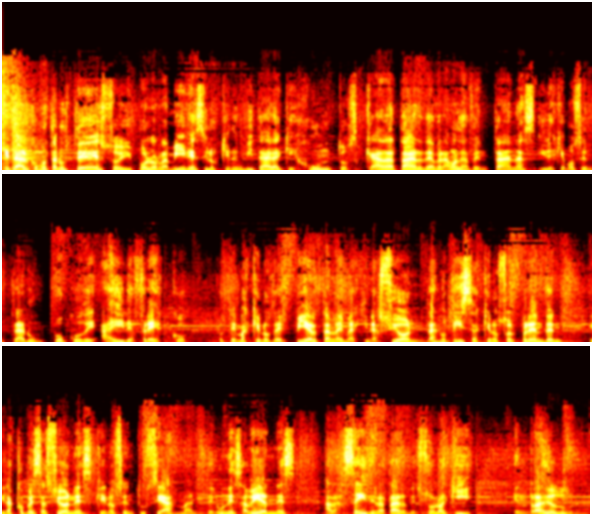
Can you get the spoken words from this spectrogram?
¿Qué tal? ¿Cómo están ustedes? Soy Polo Ramírez y los quiero invitar a que juntos, cada tarde, abramos las ventanas y dejemos entrar un poco de aire fresco, los temas que nos despiertan la imaginación, las noticias que nos sorprenden y las conversaciones que nos entusiasman de lunes a viernes a las 6 de la tarde, solo aquí, en Radio Duna.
